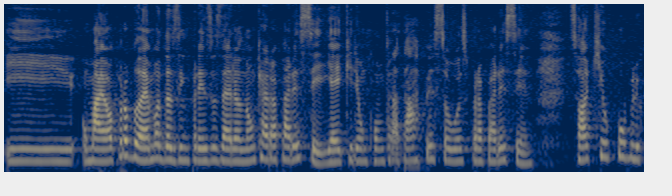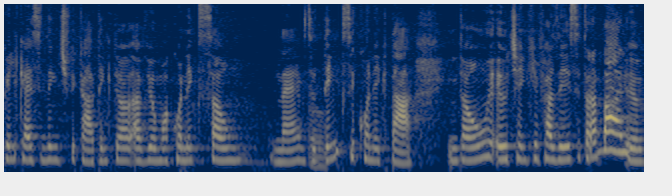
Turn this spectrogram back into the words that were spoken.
E o maior problema das empresas era eu não quero aparecer. E aí queriam contratar pessoas para aparecer. Só que o público, ele quer se identificar, tem que ter, haver uma conexão, né? Você tem que se conectar. Então, eu tinha que fazer esse trabalho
